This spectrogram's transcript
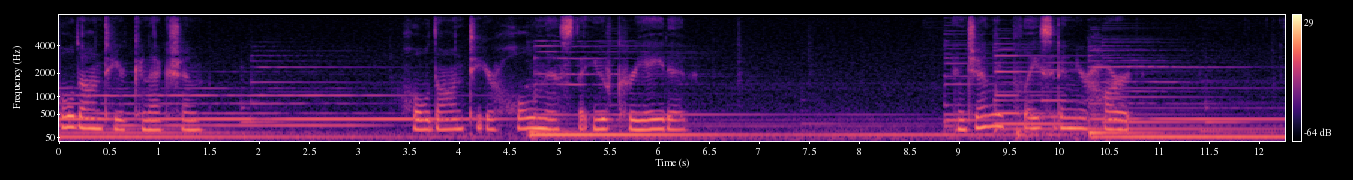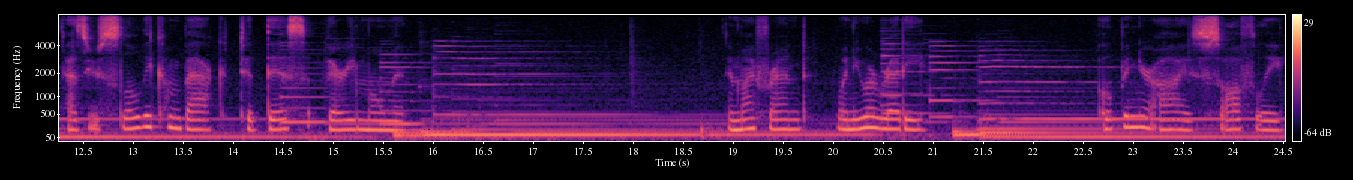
Hold on to your connection. Hold on to your wholeness that you've created. And gently place it in your heart as you slowly come back to this very moment. And my friend, when you are ready, open your eyes softly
